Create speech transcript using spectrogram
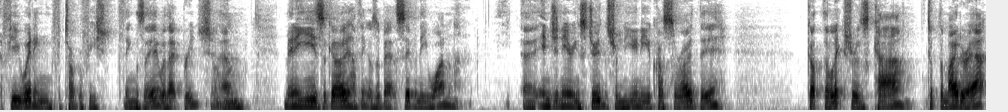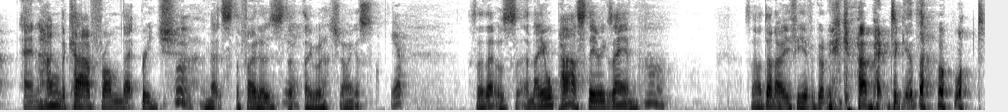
a few wedding photography sh- things there with that bridge. Mm-hmm. Um, many years ago, I think it was about 71, uh, engineering students from the uni across the road there got the lecturer's car, took the motor out, and hung the car from that bridge. And that's the photos Hmm. Yeah. that they were showing us. Yep. So that was, and they all passed their exam. So I don't know if he ever got his car back together or what.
